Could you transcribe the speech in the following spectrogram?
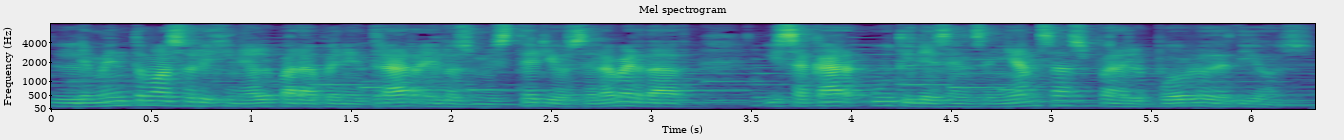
el elemento más original para penetrar en los misterios de la verdad y sacar útiles enseñanzas para el pueblo de Dios.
